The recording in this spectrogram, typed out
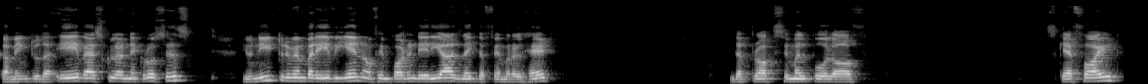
Coming to the avascular necrosis, you need to remember AVN of important areas like the femoral head, the proximal pole of scaphoid,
